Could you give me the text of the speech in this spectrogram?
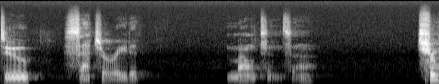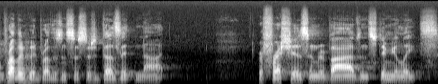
dew saturated mountains. Huh? True brotherhood, brothers and sisters, does it not? Refreshes and revives and stimulates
